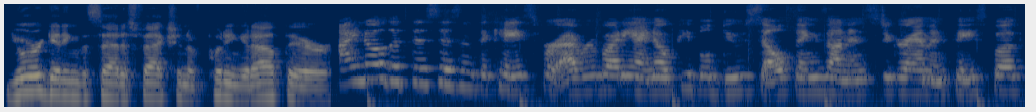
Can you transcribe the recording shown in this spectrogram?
you're getting the satisfaction of putting it out there. I know that this isn't the case for everybody. I know people do sell things on Instagram and Facebook.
